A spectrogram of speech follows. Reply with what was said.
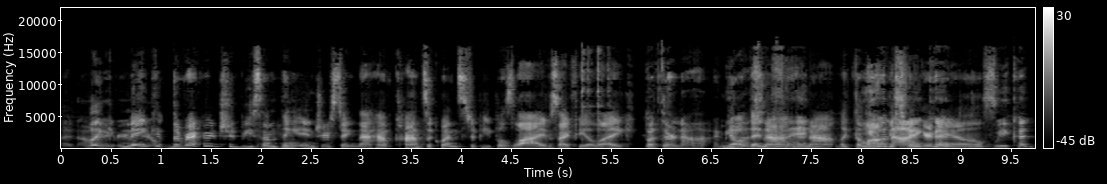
I know. I like agree make the record should be something interesting that have consequence to people's lives. I feel like but they're not. I mean, no, they're the not. They're not like the You longest I could- fingernails. We could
